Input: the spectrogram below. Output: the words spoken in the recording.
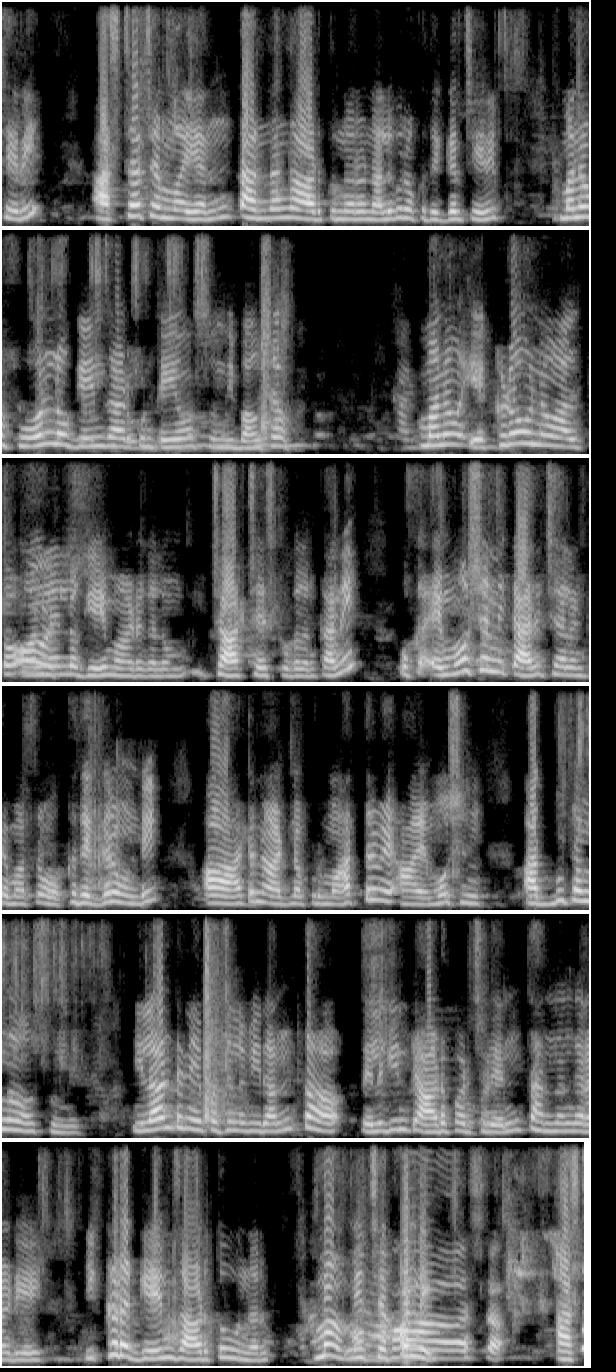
చేరి అష్టాచమ్మ ఎంత అందంగా ఆడుతున్నారో నలుగురు ఒక దగ్గర చేరి మనం ఫోన్లో గేమ్స్ ఆడుకుంటే ఏమొస్తుంది బహుశా మనం ఎక్కడో ఉన్న వాళ్ళతో ఆన్లైన్లో గేమ్ ఆడగలం చాట్ చేసుకోగలం కానీ ఒక ఎమోషన్ని క్యారీ చేయాలంటే మాత్రం ఒక దగ్గర ఉండి ఆ ఆటను ఆడినప్పుడు మాత్రమే ఆ ఎమోషన్ అద్భుతంగా వస్తుంది. ఇలాంటి నేపథ్యంలో వీరంతా తెలుగింటి ఆడపడుచులు ఎంత అందంగా రెడీ అయ్యి ఇక్కడ గేమ్స్ ఆడుతూ ఉన్నారు. అమ్మా మీరు చెప్పండి. అష్ట.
